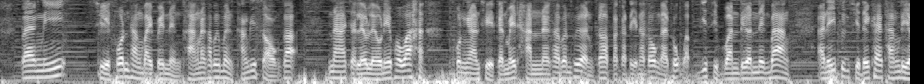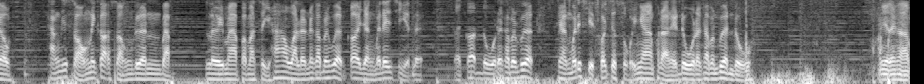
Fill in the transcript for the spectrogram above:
ๆแปลงนี้ ฉีดพ่นทางใบไปหนึ่งครั้งนะครับเพื่อนๆครั้งที่สองก็น่าจะเร็วๆนี้เพราะว่าคนงานฉีดกันไม่ทันนะครับเพื่อนๆก็ปกตินะต้องการทุกแบบ20 วันเดือนหนึ่งบ้าง อันนี้เพิ่งฉีดได้แค่ครั้งเดียว ครั้งที่สองนี่ก็ 2 เดือนแบบเลยมาประมาณ4ีหวันแล้วนะครับเพื่อนๆก็ยังไม่ได้ฉีดเลย แต่ก็ดูนะครับเพื่อนๆยังไม่ได้ฉีดก็จะสวยงามขนาดไหนดูนะครับเพื่อนๆดูนี่นะครับ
